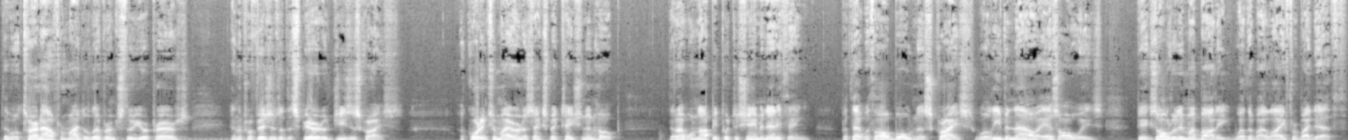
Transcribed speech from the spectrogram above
that will turn out for my deliverance through your prayers and the provisions of the Spirit of Jesus Christ, according to my earnest expectation and hope that I will not be put to shame in anything, but that with all boldness Christ will even now, as always, be exalted in my body, whether by life or by death.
